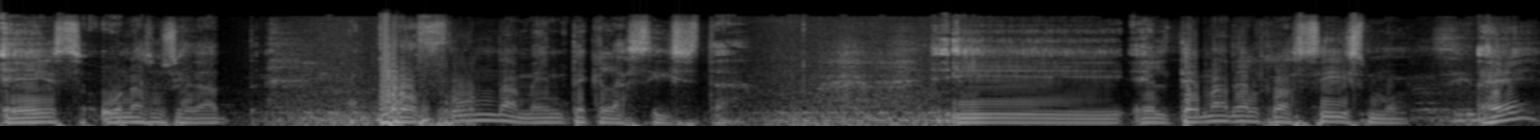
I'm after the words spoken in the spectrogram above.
es una sociedad profundamente clasista. Y el tema del racismo... ¿eh?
